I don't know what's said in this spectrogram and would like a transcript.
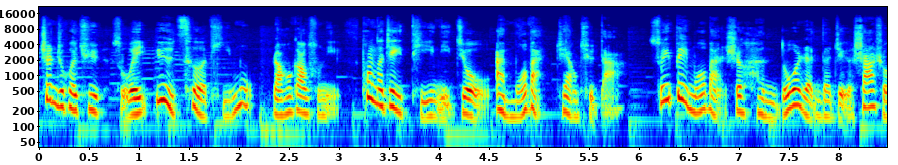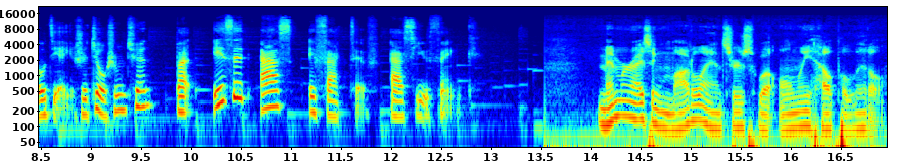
甚至会去所谓预测题目，然后告诉你碰到这一题你就按模板这样去答。 所以背模板是很多人的这个杀手锏，也是救生圈。But is it as effective as you think? Memorizing model answers will only help a little.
